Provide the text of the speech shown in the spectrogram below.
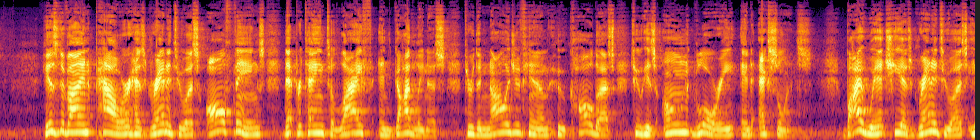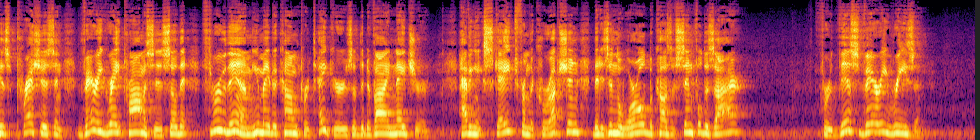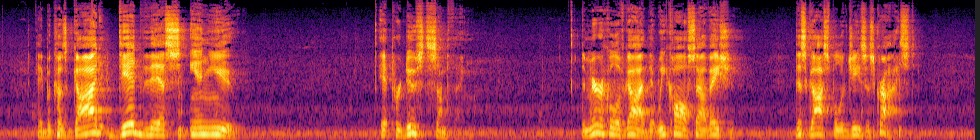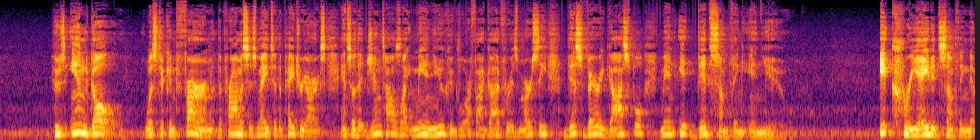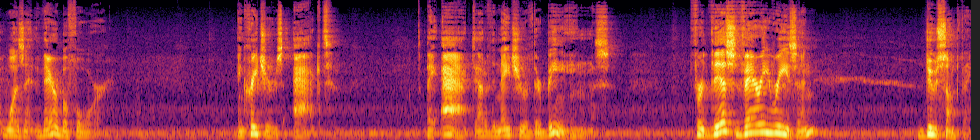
his divine power has granted to us all things that pertain to life and godliness through the knowledge of him who called us to his own glory and excellence, by which he has granted to us his precious and very great promises, so that through them you may become partakers of the divine nature, having escaped from the corruption that is in the world because of sinful desire. For this very reason, Okay, because God did this in you, it produced something. The miracle of God that we call salvation, this gospel of Jesus Christ, whose end goal was to confirm the promises made to the patriarchs, and so that Gentiles like me and you could glorify God for his mercy. This very gospel, man, it did something in you. It created something that wasn't there before. And creatures act. They act out of the nature of their beings. For this very reason, do something.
